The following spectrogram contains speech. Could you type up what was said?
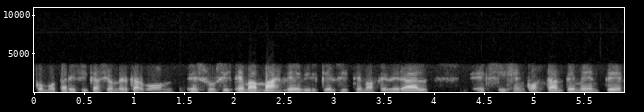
como tarificación del carbón es un sistema más débil que el sistema federal exigen constantemente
